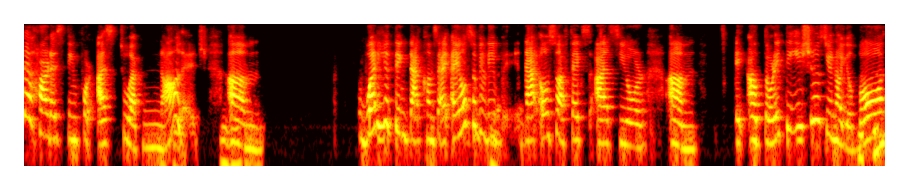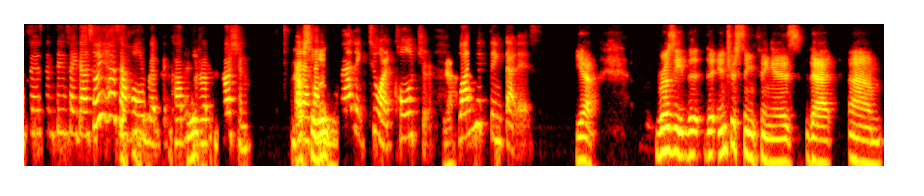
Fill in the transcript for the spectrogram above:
the hardest thing for us to acknowledge. Mhm. Um, what do you think that comes? I, I also believe that also affects us your um authority issues, you know, your Mhm. bosses and things like that. So it has a whole repercussion. But Absolutely. Hispanic to our culture, Yeah. why do you think that is? Yeah. Rosie, the, the interesting thing is that um,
